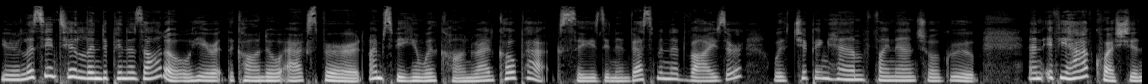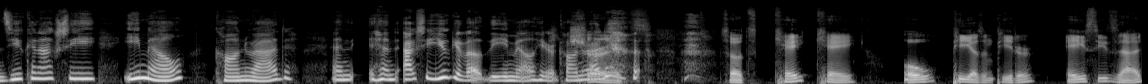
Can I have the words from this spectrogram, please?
You're listening to Linda Pinizzato here at the Condo Expert. I'm speaking with Conrad Kopacz. He's an investment advisor with Chippingham Financial Group. And if you have questions, you can actually email Conrad. And, and actually, you give out the email here, Conrad. Sure. It's, so it's K K O P as in Peter, A C Z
